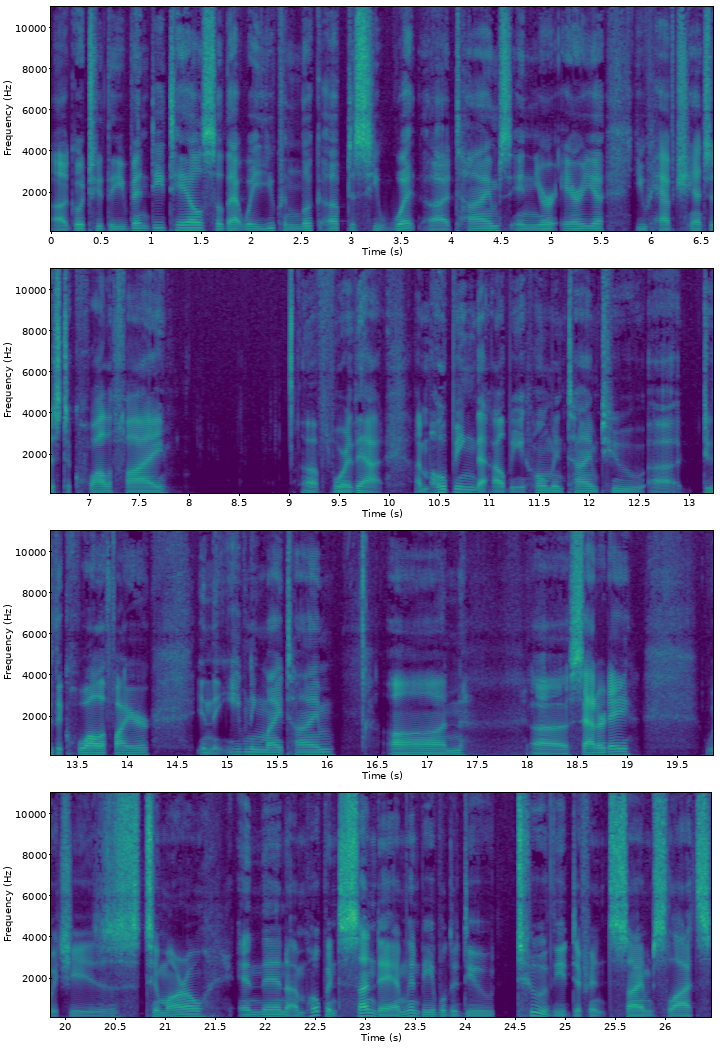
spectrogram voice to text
Uh, go to the event details so that way you can look up to see what uh, times in your area you have chances to qualify uh, for that. I'm hoping that I'll be home in time to uh, do the qualifier in the evening, my time, on uh, Saturday, which is tomorrow. And then I'm hoping Sunday I'm going to be able to do two of the different time slots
